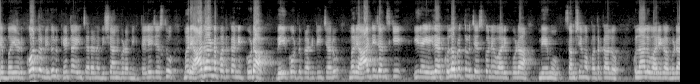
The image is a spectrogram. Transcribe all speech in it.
డెబ్బై ఏడు కోట్ల నిధులు కేటాయించారన్న విషయాన్ని కూడా మీకు తెలియజేస్తూ మరి ఆదరణ పథకానికి కూడా వెయ్యి కోట్లు ప్రకటించారు. మరి ఆర్టిజన్స్కి ఇదే ఇదే కుల వృత్తులు చేసుకునే వారికి కూడా మేము సంక్షేమ పథకాలు కులాల వారీగా కూడా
